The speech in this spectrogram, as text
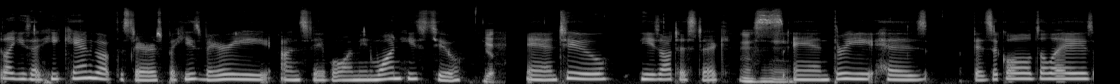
like you said, he can go up the stairs, but he's very unstable. I mean, one, he's two. Yep. And two, he's autistic. Mm-hmm. And three, his physical delays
